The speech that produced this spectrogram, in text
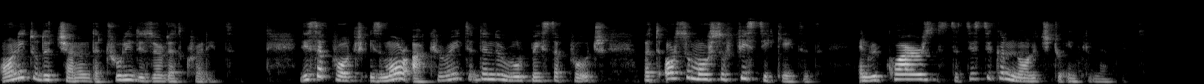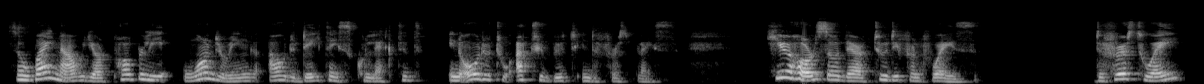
only to the channel that truly deserve that credit. This approach is more accurate than the rule-based approach, but also more sophisticated and requires statistical knowledge to implement it. So by now you're probably wondering how the data is collected in order to attribute in the first place. Here also there are two different ways. The first way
